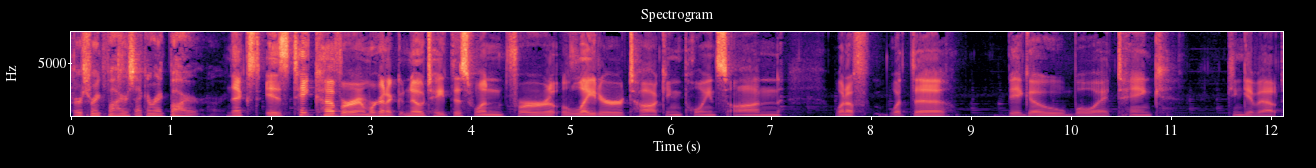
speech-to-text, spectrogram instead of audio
first rank fire, second rank fire. Right. Next is take cover, and we're going to notate this one for later talking points on what a what the big O boy tank can give out.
